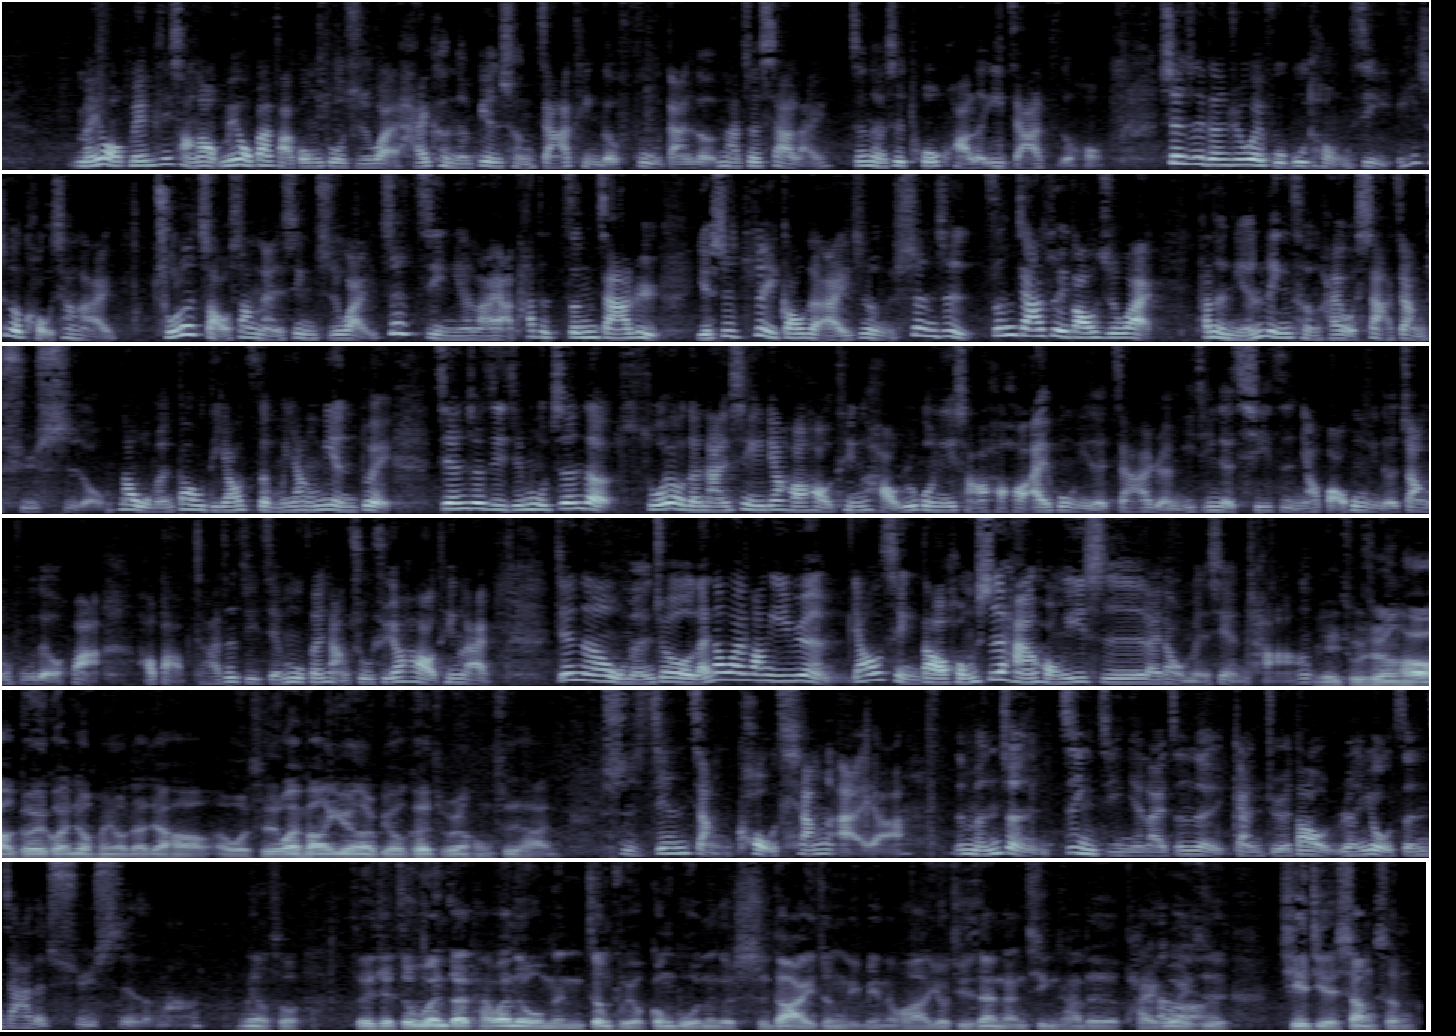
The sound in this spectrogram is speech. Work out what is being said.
没有，没没想到没有办法工作之外，还可能变成家庭的负担了。那这下来真的是拖垮了一家子吼。甚至根据卫福部统计，诶，这个口腔癌除了找上男性之外，这几年来啊，它的增加率也是最高的癌症，甚至增加最高之外。它的年龄层还有下降趋势哦，那我们到底要怎么样面对？今天这集节目真的，所有的男性一定要好好听好。如果你想要好好爱护你的家人以及你的妻子，你要保护你的丈夫的话，好把把这集节目分享出去，要好好听来。今天呢，我们就来到万方医院，邀请到洪诗涵洪医师来到我们现场。哎，主持人好，各位观众朋友大家好，我是万方医院耳鼻喉科主任洪诗涵。是，今天讲口腔癌啊。那门诊近几年来真的感觉到人有增加的趋势了吗？没有错，而且这部分在台湾的我们政府有公布那个十大癌症里面的话，尤其是在男性，它的排位是节节上升。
